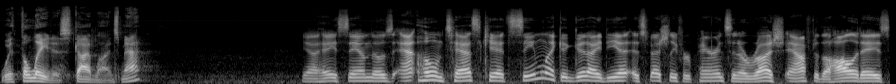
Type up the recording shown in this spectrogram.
with the latest guidelines. Matt? Yeah, hey Sam, those at-home test kits seem like a good idea, especially for parents in a rush after the holidays,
